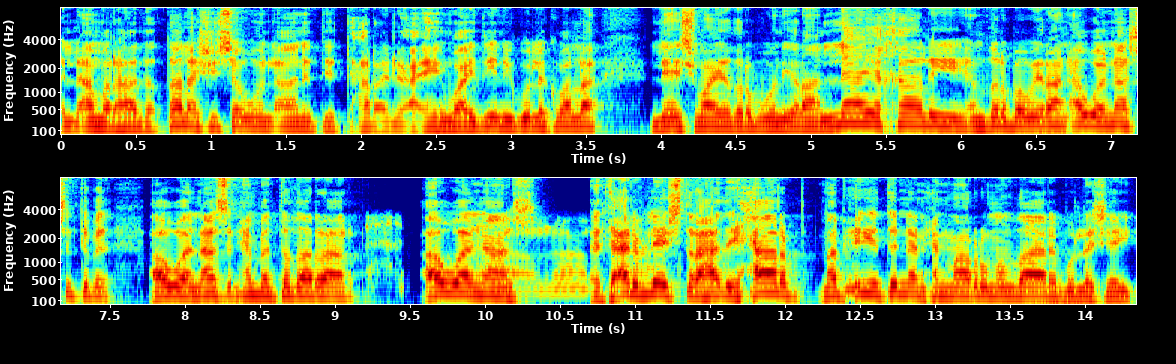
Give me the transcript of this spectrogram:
الأمر هذا طالع شو يسوون الآن؟ أنت تحرر الحين وايدين يقول لك والله ليش ما يضربون إيران؟ لا يا خالي ان ضربوا إيران. أول ناس أنت ب... أول ناس نحن بنتضرر. أول ناس. نعم. تعرف ليش ترى هذه حرب؟ ما بحية إن نحن ما نروم نضارب ولا شيء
